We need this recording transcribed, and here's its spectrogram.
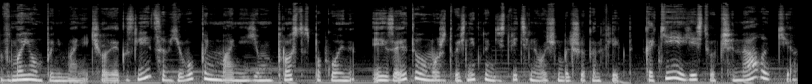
В моем понимании человек злится, в его понимании ему просто спокойно. И из-за этого может возникнуть действительно очень большой конфликт. Какие есть вообще навыки,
